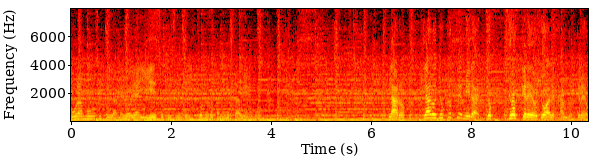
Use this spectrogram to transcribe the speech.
pura música y la melodía y es suficiente y con eso también está bien, ¿no? Claro, claro, yo creo que, mira, yo, yo creo, yo Alejandro creo,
